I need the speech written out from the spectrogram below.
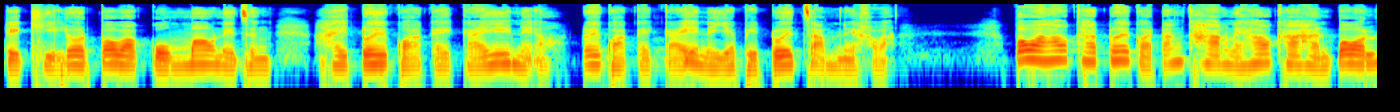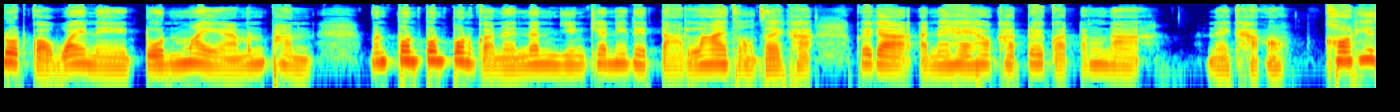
เด็กขี่รถเพราะว่าโกมเมาเนี่ยจึงให้ด้วยกว่าไกลๆเนี่ยเอาด้วยกว่าไกลๆเนี่ยอย่าไปด้วยจำเลยค่ะว่า เพราะว่าเฮาคาด้วยกว่าตั้งคางในเฮาคาหันเพราะว่ารถกว่าไว้ในต้นไม้อะมันพันมันปนปนปนกว่าในนั่นยิงแค่นี้ในตาลายสองใจค่ะก็กะอันนี้ให้เฮาคัดด้วยกว่าตั้งนานะคะอ๋อข้อที่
